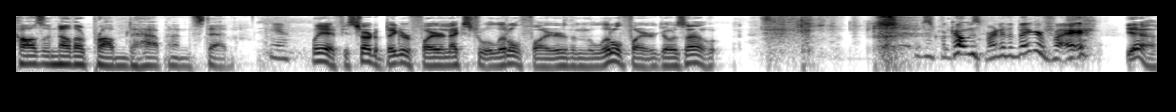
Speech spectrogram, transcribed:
cause another problem to happen instead. Yeah, Well, yeah, if you start a bigger fire next to a little fire, then the little fire goes out. it just becomes part of the bigger fire. Yeah.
